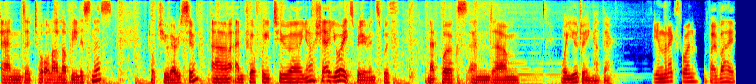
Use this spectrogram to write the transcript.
And uh, to all our lovely listeners, talk to you very soon. Uh, and feel free to uh, you know share your experience with networks and um, what you're doing out there. See you in the next one. Bye bye.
